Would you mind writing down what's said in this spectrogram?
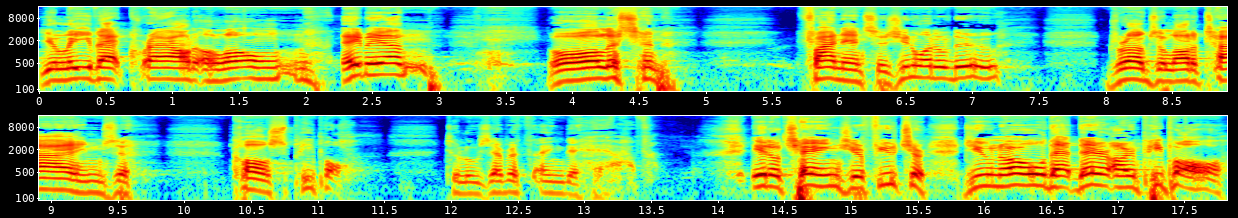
You leave that crowd alone. Amen. Oh, listen. Finances, you know what it'll do? Drugs, a lot of times, cause people to lose everything they have. It'll change your future. Do you know that there are people,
